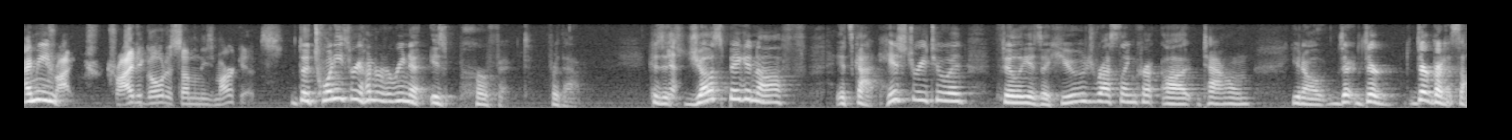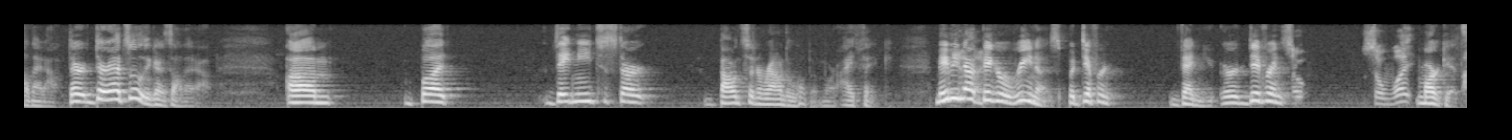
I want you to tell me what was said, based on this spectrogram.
I mean, try try to go to some of these markets. the 2300 arena is perfect for them. Because it's just big enough. It's got history to it. Philly is a huge wrestling uh, town. You know they're they're, they're going to sell that out. They're they're absolutely going to sell that out. Um but they need to start bouncing around a little bit more i think. Maybe not like- bigger arenas but different venue or different So so what markets.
